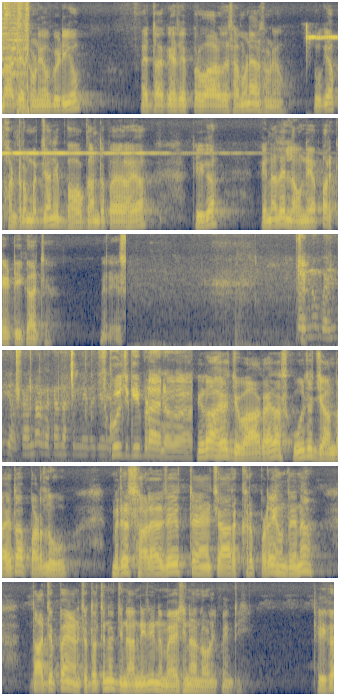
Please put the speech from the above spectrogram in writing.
ਲਾ ਕੇ ਸੁਣਿਓ ਵੀਡੀਓ ਐਦਾਂ ਕਿਸੇ ਦੇ ਪਰਿਵਾਰ ਦੇ ਸਾਹਮਣੇ ਨਾ ਸੁਣਿਓ ਕਿਉਂਕਿ ਆ ਫੰਡਰ ਮੱਝਾਂ ਨੇ ਬਹੁਤ ਗੰਦ ਪਾਇਆ ਹੋਇਆ ਠੀਕ ਆ? ਇਹਨਾਂ ਦੇ ਲਾਉਨੇ ਆ ਭਰ ਕੇ ਟੀਕਾ ਅੱਜ। ਮੇਰੇ ਤੈਨੂੰ ਕਹਿੰਦੀ ਆ ਕਹਿੰਦਾ ਕਹਿੰਦਾ ਕਿੰਨੇ ਵਜੇ ਸਕੂਲ ਚ ਕੀ ਪੜਾਇਆ ਨਾ ਇਹਦਾ ਹਜੇ ਜਵਾਕ ਆ ਇਹਦਾ ਸਕੂਲ 'ਚ ਜਾਂਦਾ ਇਹ ਤਾਂ ਪੜ੍ਹ ਲੂ ਮੇਰੇ ਸਾਲਿਆ ਜੇ ਤੈਂ ਚਾਰ ਅੱਖਰ ਪੜ੍ਹੇ ਹੁੰਦੇ ਨਾ ਤਾਂ ਅੱਜ ਭੈਣ ਚੋਦ ਤੈਨੂੰ ਜਨਾਨੀ ਦੀ ਨਮਾਇਸ਼ ਨਾ ਨੌਲੀ ਪੈਂਦੀ ਠੀਕ ਆ?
